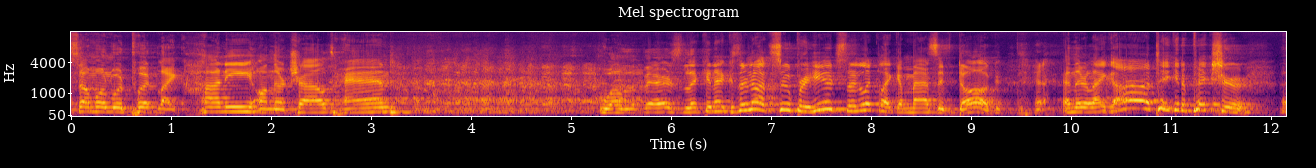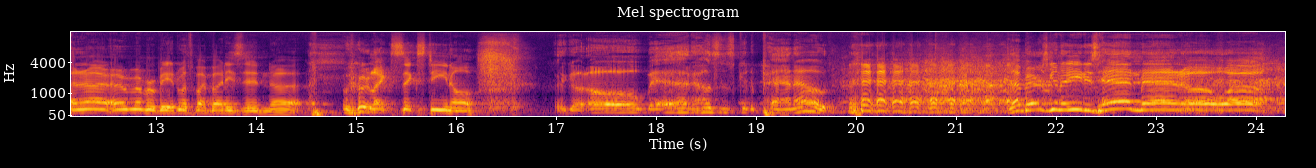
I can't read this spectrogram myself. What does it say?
someone would put like honey on their child's hand while the bear's licking it because they're not super huge. So they look like a massive dog, and they're like, "Ah, taking a picture." And I, I remember being with my buddies, and uh, we were like 16. All I go, "Oh man, how's this gonna pan out?" that bear's gonna eat his hand, man. Oh. Uh,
